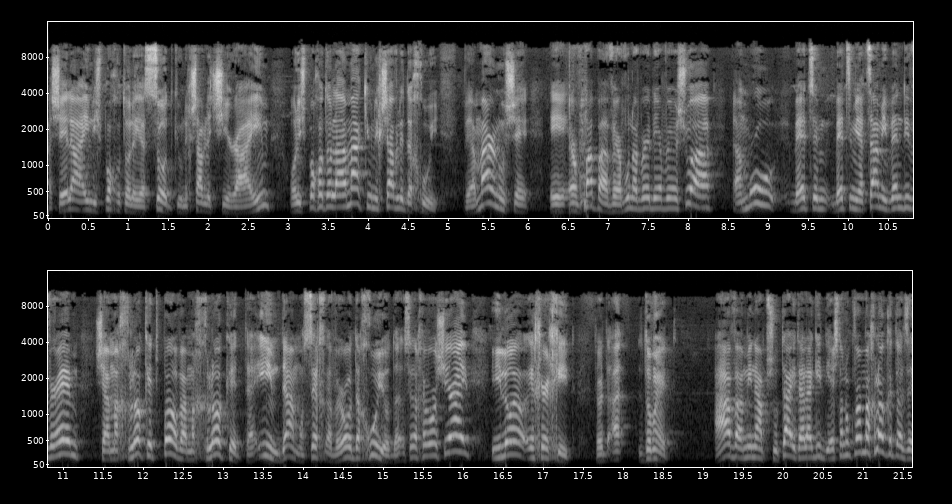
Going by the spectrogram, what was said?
השאלה האם לשפוך אותו ליסוד כי הוא נחשב לשיריים או לשפוך אותו לאמה כי הוא נחשב לדחוי ואמרנו שרב פאפה ורב הונא ברדי רב יהושע אמרו, בעצם, בעצם יצא מבין דבריהם שהמחלוקת פה והמחלוקת האם דם עושה חברו דחוי או עושה חברו שיריים היא לא הכרחית. זאת אומרת ההווה אמינא הפשוטה הייתה להגיד יש לנו כבר מחלוקת על זה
